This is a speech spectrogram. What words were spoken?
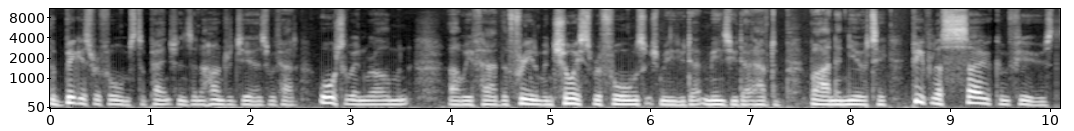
the biggest reforms to pensions in hundred years. We've had auto enrolment, uh, we've had the freedom and choice reforms, which means you don't means you don't have to buy an annuity. People are so confused.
